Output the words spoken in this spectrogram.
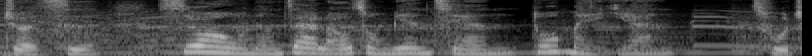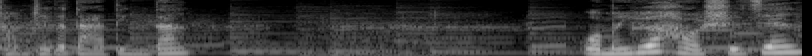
这次希望我能在老总面前多美言，促成这个大订单。我们约好时间，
